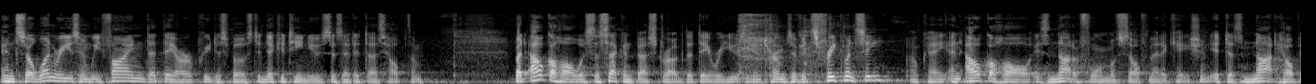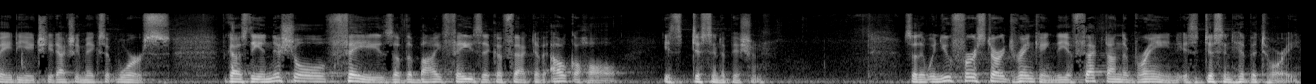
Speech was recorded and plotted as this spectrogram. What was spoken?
And so, one reason we find that they are predisposed to nicotine use is that it does help them. But alcohol was the second best drug that they were using in terms of its frequency. Okay, and alcohol is not a form of self medication. It does not help ADHD, it actually makes it worse. Because the initial phase of the biphasic effect of alcohol is disinhibition. So that when you first start drinking, the effect on the brain is disinhibitory.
